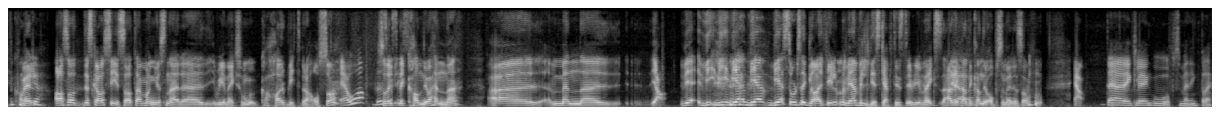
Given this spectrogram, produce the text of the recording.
Det, Vel, ikke altså, det skal jo sies at det er mange sånne eh, remakes som har blitt bra også. Jo, det Så det, det kan jo hende. Uh, men uh, ja. Vi, vi, vi, vi, er, vi, er, vi er stort sett glad i film, men vi er veldig skeptiske til remakes. Er det, Ja. kan, det kan jo oppsummeres som. Ja, det er egentlig en god oppsummering på det.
